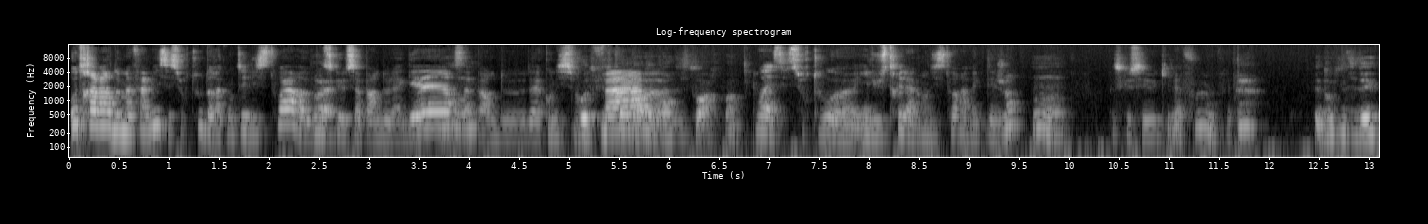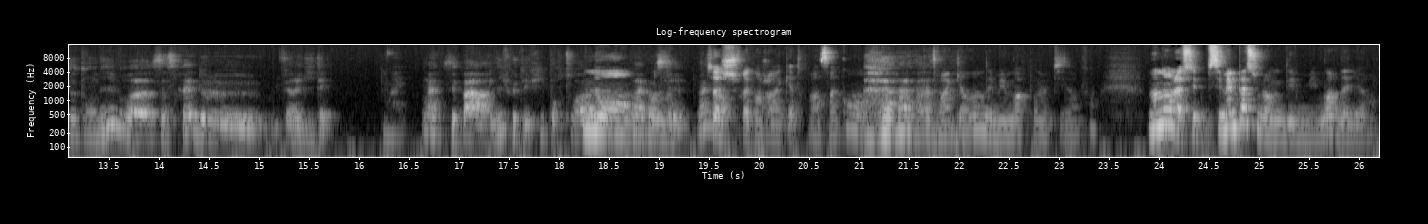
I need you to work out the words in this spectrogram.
Au travers de ma famille, c'est surtout de raconter l'histoire, euh, parce Ouais. que ça parle de la guerre, Mhm. ça parle de, de la condition Votre des histoire dans la femmes. grande histoire, quoi. Ouais, c'est surtout euh, illustrer la grande histoire avec des gens, Mhm. parce que c'est eux qui la font, en fait. Et donc l'idée de ton livre, euh, ça serait de le faire éditer? Ouais. C'est pas un livre que t'écris pour toi. Non, non, c'est- Ça, je ferai quand j'aurai 85 ans, hein. 95 ans, des mémoires pour mes petits-enfants. Non, non, là, c'est même pas sous l'angle des mémoires d'ailleurs. hein.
